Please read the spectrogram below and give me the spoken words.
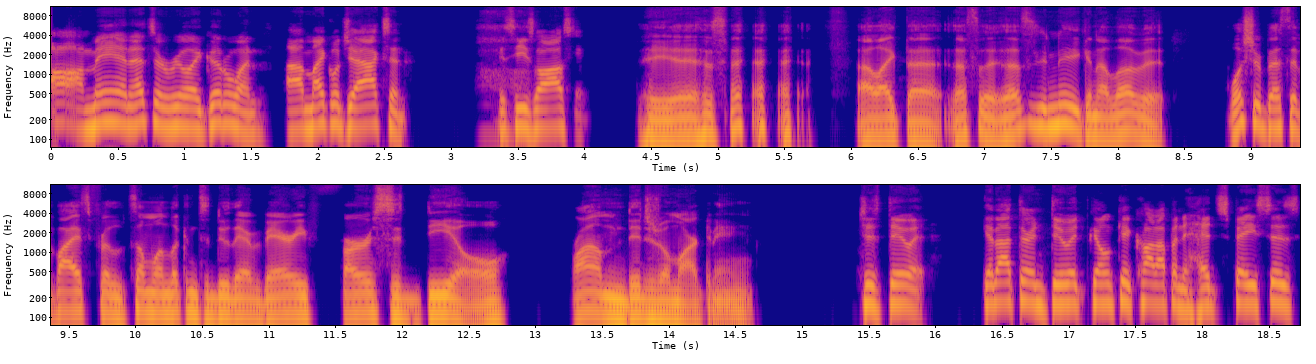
Oh man, that's a really good one. Uh, Michael Jackson, because he's awesome. He is. I like that. That's a, that's unique, and I love it. What's your best advice for someone looking to do their very first deal from digital marketing? Just do it. Get out there and do it. Don't get caught up in the headspaces.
